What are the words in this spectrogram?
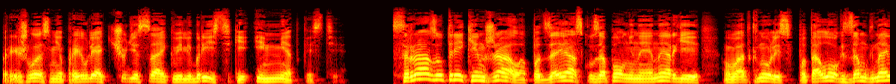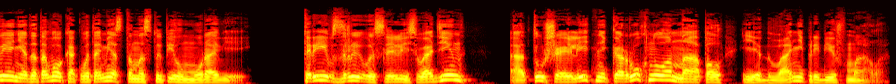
Пришлось мне проявлять чудеса эквилибристики и меткости. Сразу три кинжала, под завязку заполненной энергией, воткнулись в потолок за мгновение до того, как в это место наступил муравей. Три взрыва слились в один, а туша элитника рухнула на пол, едва не прибив мало.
